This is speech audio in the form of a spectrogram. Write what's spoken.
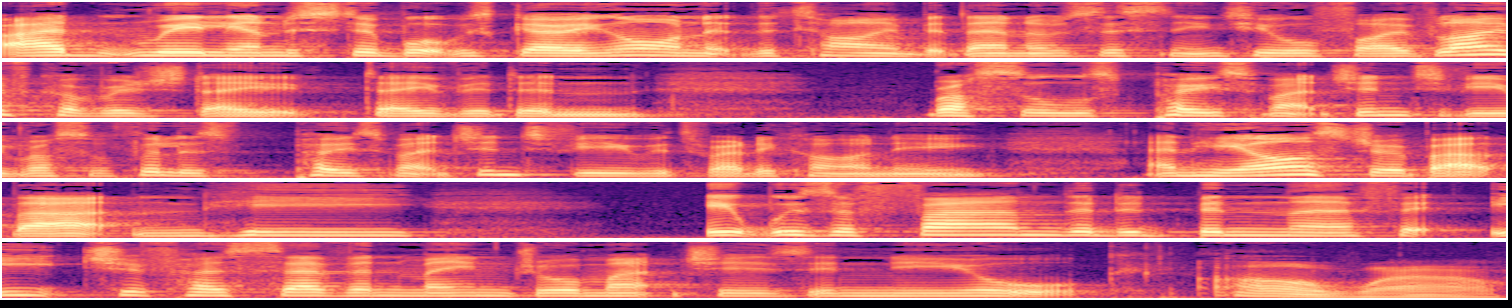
I hadn't really understood what was going on at the time, but then I was listening to your five live coverage, Dave, David, and Russell's post match interview, Russell Fuller's post match interview with Raducanu, and he asked her about that, and he. It was a fan that had been there for each of her seven main draw matches in New York Oh wow!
